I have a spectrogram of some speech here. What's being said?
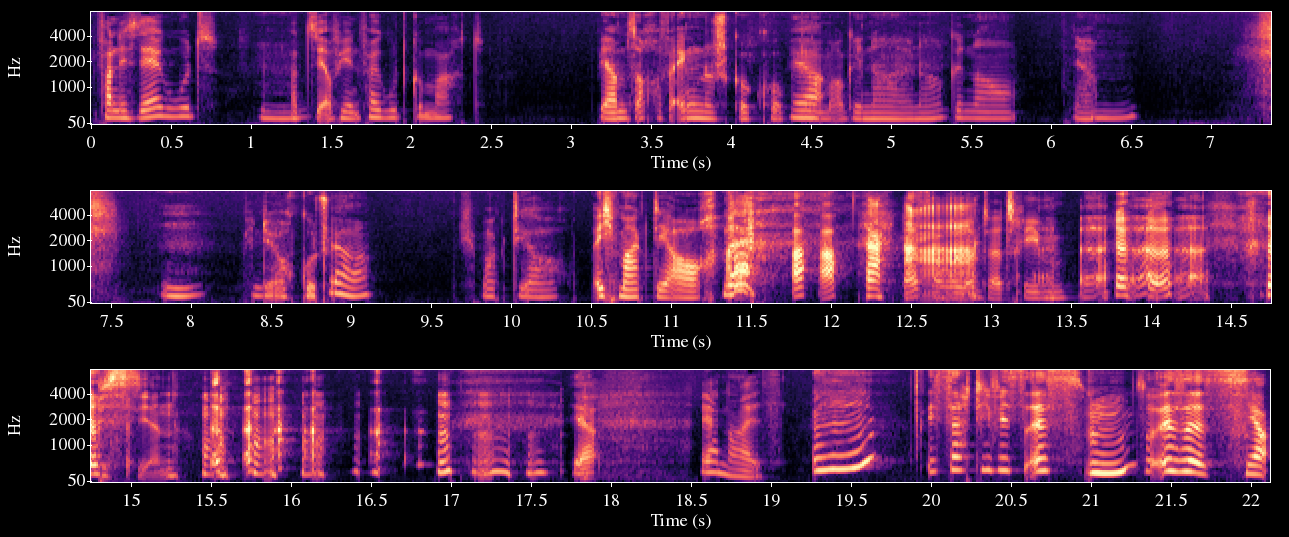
Fand ich sehr gut. Mhm. Hat sie auf jeden Fall gut gemacht. Wir haben es auch auf Englisch geguckt, Ja. im Original, ne? Genau. Ja. Mhm. Mhm. Finde ich auch gut. Ja. Ich mag die auch. Ich mag die auch. das ist aber untertrieben. Bisschen. Ja. Ja, nice. Ich sag dir, wie es ist. Mhm. So ist es. Ja.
